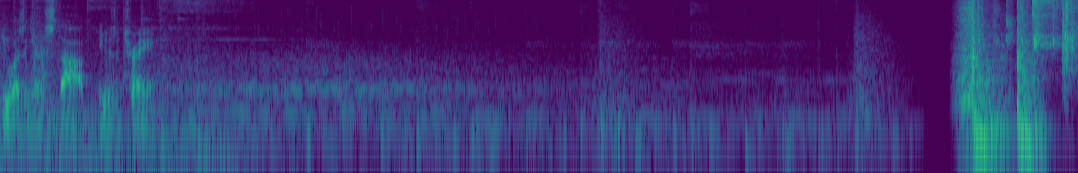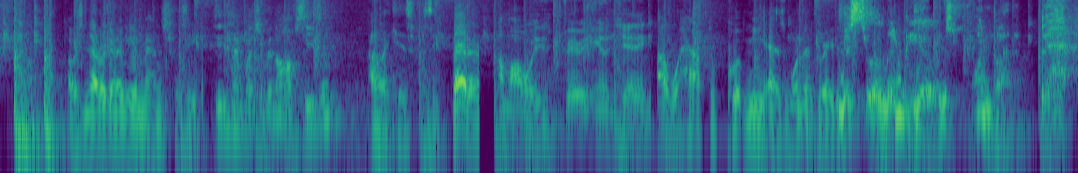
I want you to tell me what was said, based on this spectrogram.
He wasn't going to stop. He was a train. I was never going to be a men's physique. Didn't have much of an off season. I like his physique better. I'm always very energetic. I will have to put me as one of the greatest. Mr. Olympia was won by the back.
